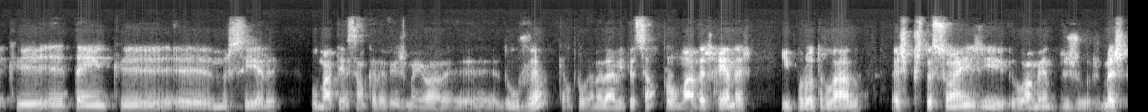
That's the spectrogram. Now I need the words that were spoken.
que eh, têm que eh, merecer uma atenção cada vez maior do governo, que é o problema da habitação, por um lado as rendas e por outro lado as prestações e o aumento dos juros. Mas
